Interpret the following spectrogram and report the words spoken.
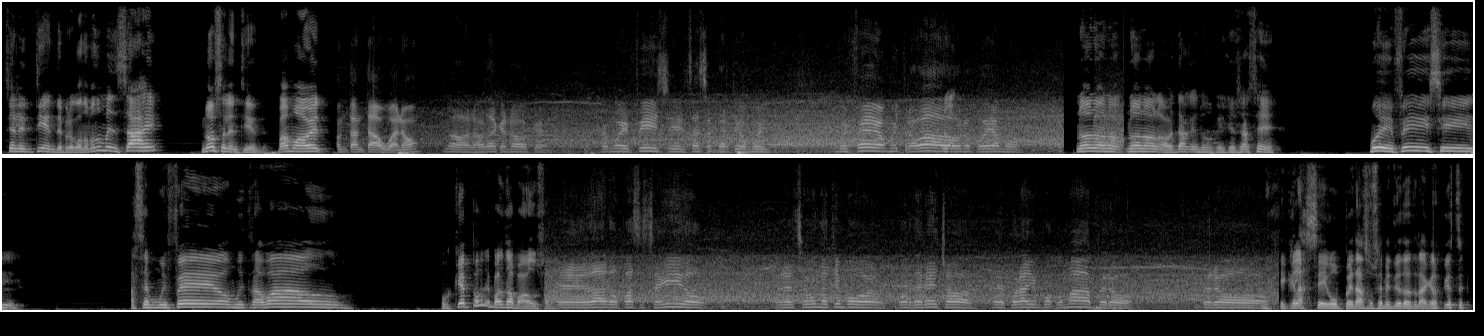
se le entiende. Pero cuando manda un mensaje, no se le entiende. Vamos a ver. Con tanta agua, ¿no? No, la verdad que no, que, es muy difícil. Se hace el partido muy, muy feo, muy trabado, no, podíamos... No, no, no, no, no, la verdad que no, que, que se hace muy difícil, hace muy feo, muy trabado. ¿Por qué pone falta pausa? Eh, da dos pases seguidos. En el segundo tiempo por derecha, eh, por ahí un poco más, pero... pero... ¿Qué clase de golpetazo se metió de atrás? Creo que este...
